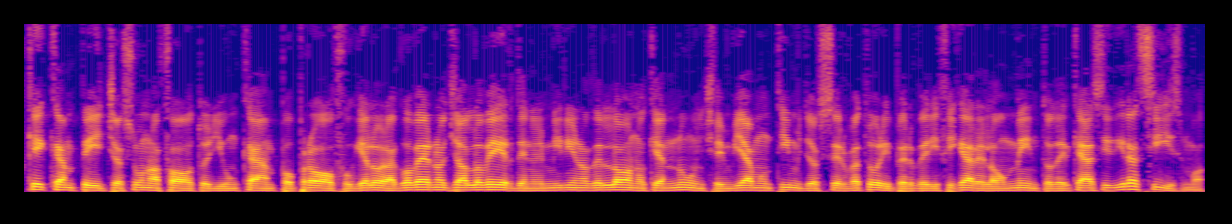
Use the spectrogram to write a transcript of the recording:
che campeggia su una foto di un campo profughi. Allora, governo giallo-verde nel mirino dell'ONU che annuncia inviamo un team di osservatori per verificare l'aumento dei casi di razzismo.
